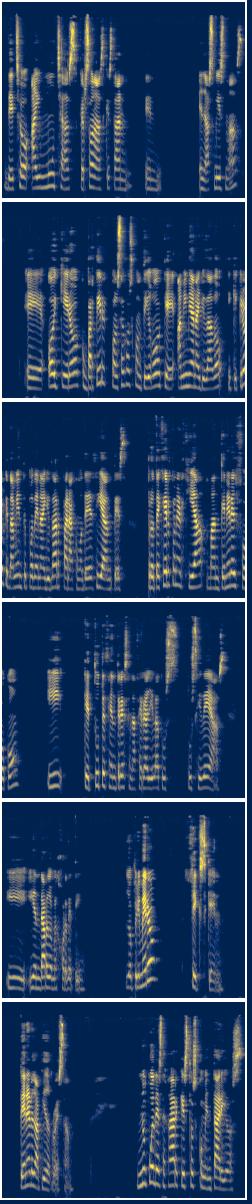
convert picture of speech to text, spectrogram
de hecho hay muchas personas que están en, en las mismas, eh, hoy quiero compartir consejos contigo que a mí me han ayudado y que creo que también te pueden ayudar para, como te decía antes, proteger tu energía, mantener el foco y que tú te centres en hacer realidad tus, tus ideas y, y en dar lo mejor de ti. Lo primero, thick skin. Tener la piel gruesa. No puedes dejar que estos comentarios,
